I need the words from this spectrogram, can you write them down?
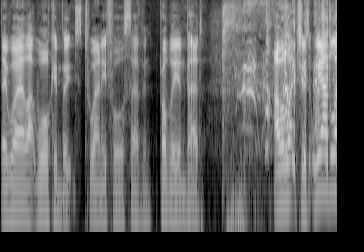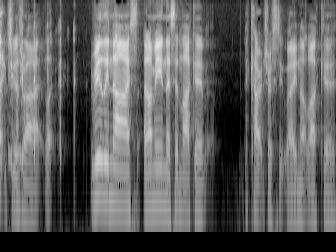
they wear like walking boots 24 7, probably in bed. Our lectures, we had lectures, right? Like, really nice. And I mean this in like a, a characteristic way, not like a,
